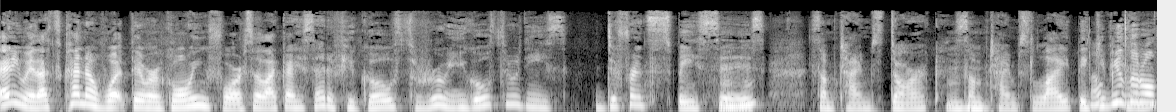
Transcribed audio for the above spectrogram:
anyway, that's kind of what they were going for. So, like I said, if you go through, you go through these different mm-hmm. spaces, sometimes dark, mm-hmm. sometimes light. They give you little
